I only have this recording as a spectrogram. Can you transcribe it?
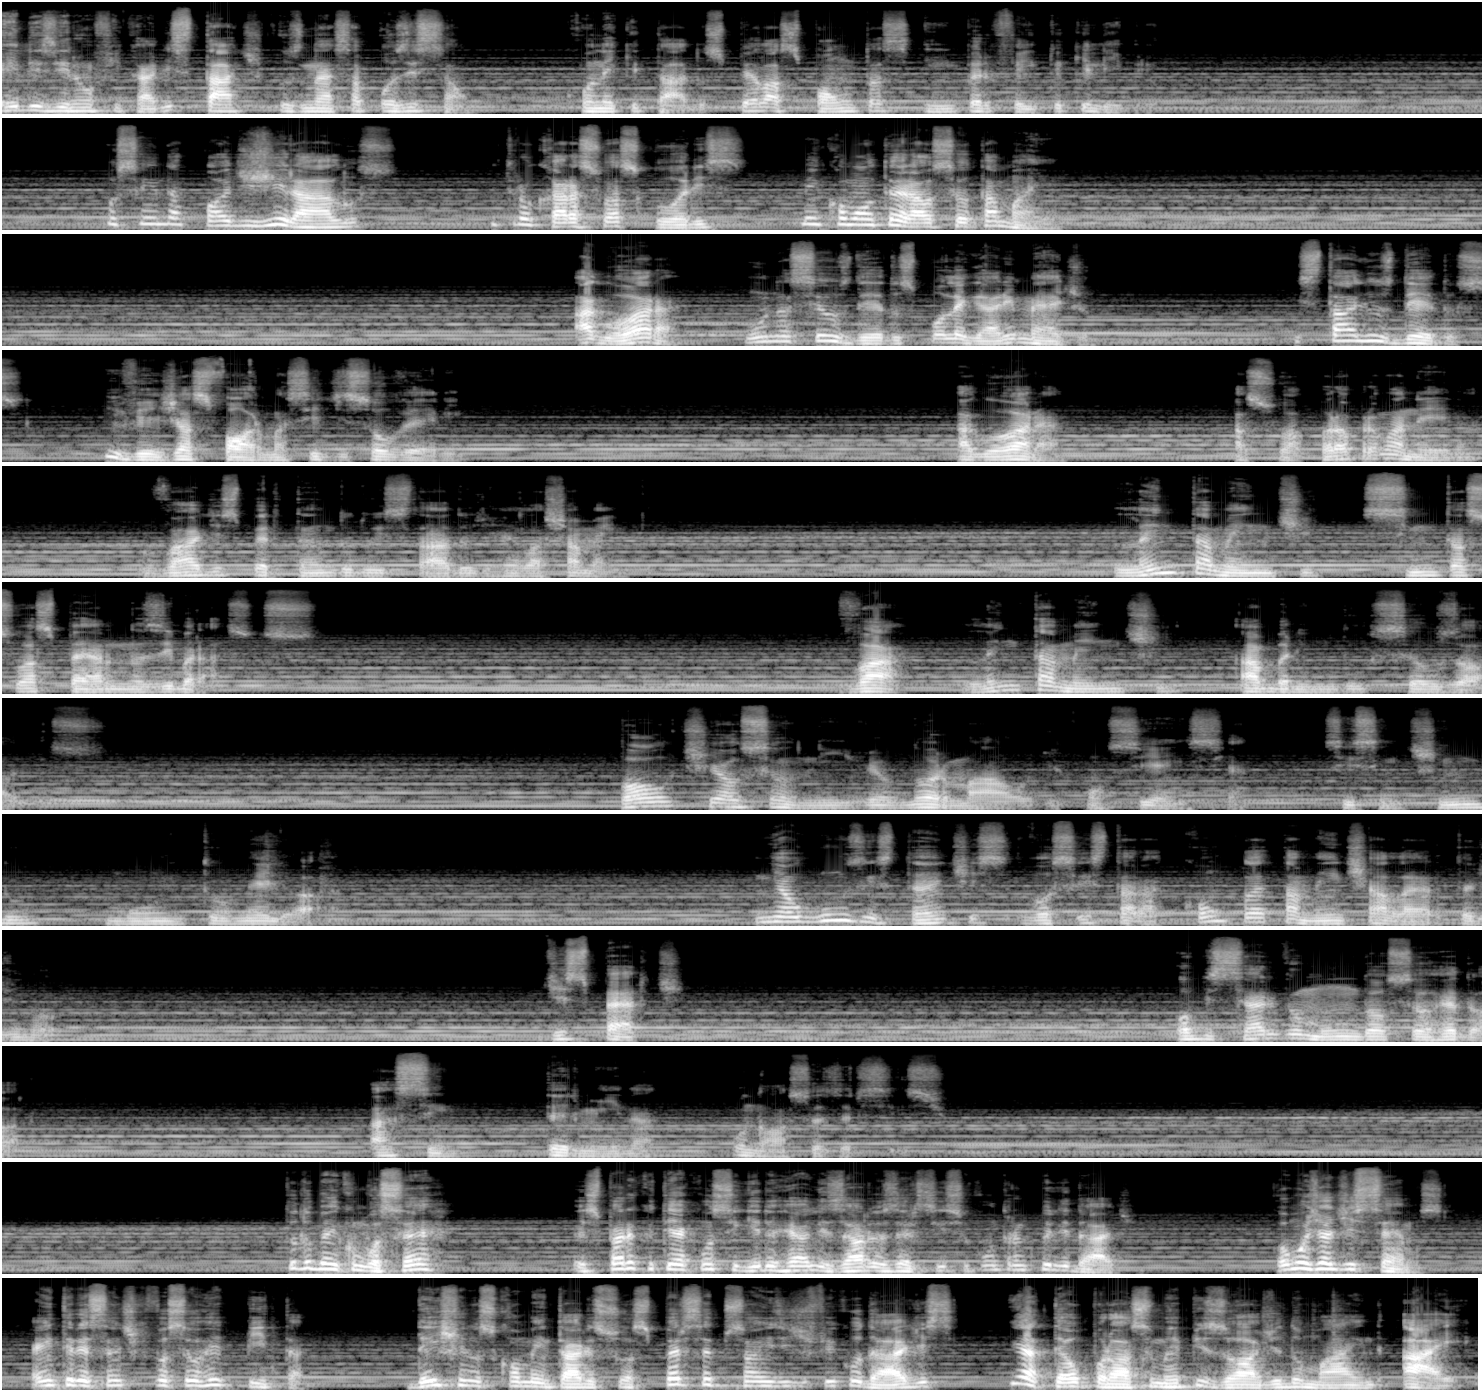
Eles irão ficar estáticos nessa posição, conectados pelas pontas em perfeito equilíbrio. Você ainda pode girá-los e trocar as suas cores, bem como alterar o seu tamanho. Agora, una seus dedos polegar e médio estale os dedos e veja as formas se dissolverem. Agora, à sua própria maneira, vá despertando do estado de relaxamento. Lentamente sinta suas pernas e braços. Vá lentamente abrindo seus olhos. volte ao seu nível normal de consciência, se sentindo muito melhor. Em alguns instantes você estará completamente alerta de novo. Desperte. Observe o mundo ao seu redor. Assim termina o nosso exercício. Tudo bem com você? Eu espero que tenha conseguido realizar o exercício com tranquilidade. Como já dissemos, é interessante que você o repita. Deixe nos comentários suas percepções e dificuldades e até o próximo episódio do Mind Eye.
